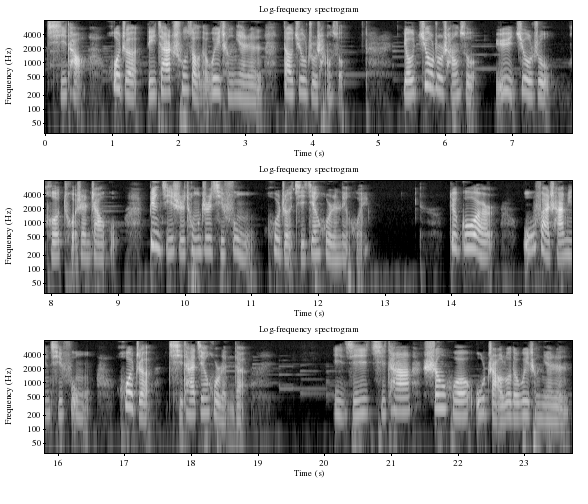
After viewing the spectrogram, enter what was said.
乞讨或者离家出走的未成年人到救助场所，由救助场所予以救助和妥善照顾，并及时通知其父母或者其监护人领回。对孤儿无法查明其父母或者其他监护人的，以及其他生活无着落的未成年人，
